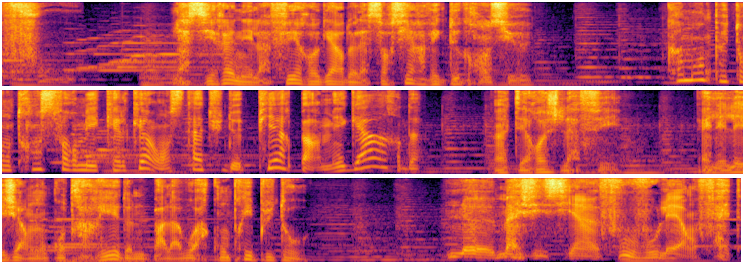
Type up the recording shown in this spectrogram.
fou. La sirène et la fée regardent la sorcière avec de grands yeux. Comment peut-on transformer quelqu'un en statue de pierre par mégarde? Interroge la fée. Elle est légèrement contrariée de ne pas l'avoir compris plus tôt. Le magicien fou voulait en fait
